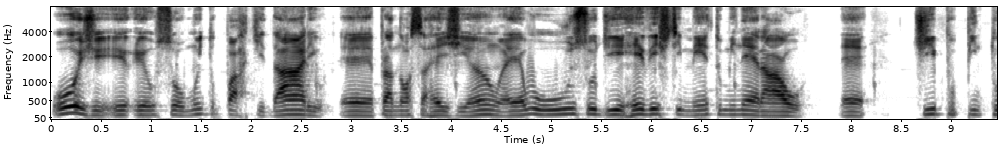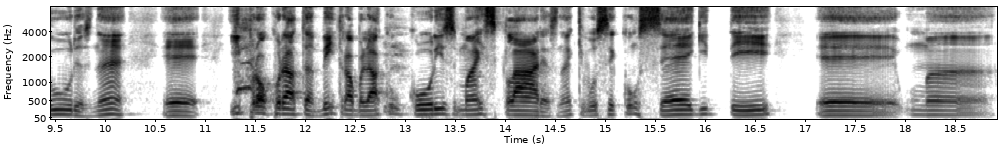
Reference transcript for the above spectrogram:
Hoje eu, eu, sou muito partidário é, para nossa região é o uso de revestimento mineral, né? tipo pinturas, né? É, e procurar também trabalhar com cores mais claras, né? Que você consegue ter é, uma,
